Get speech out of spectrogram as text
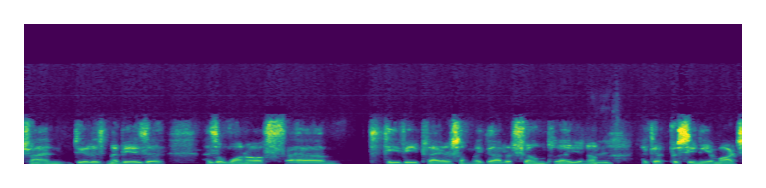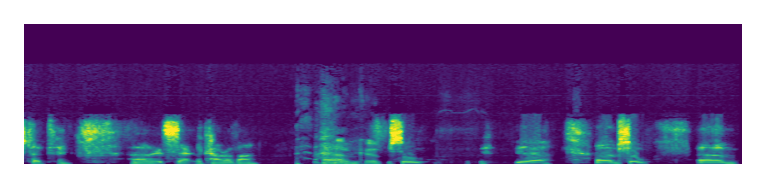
try and do it as maybe as a as a one-off um, TV play or something like that, or film play, you know, like a proscenium arch type thing. Uh, it's set in a caravan. Um, Cool. So, yeah. Um, so, um,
